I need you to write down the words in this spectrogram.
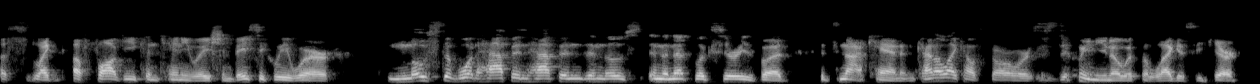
a, like a foggy continuation, basically where most of what happened happened in those in the Netflix series, but it's not canon. Kind of like how Star Wars is doing, you know, with the legacy character,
